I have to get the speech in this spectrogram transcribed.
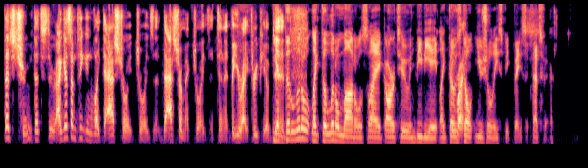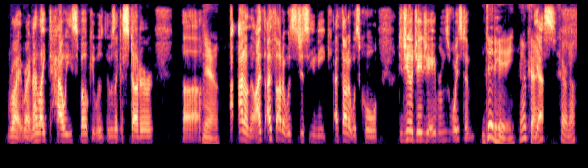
That's true. That's true. I guess I'm thinking of like the asteroid droids, the astromech droids that didn't. But you're right. Three PO did. Yeah, the little like the little models like R two and BB eight, like those Right. don't usually speak basic. That's fair. Right, right. And I liked how he spoke. It was it was like a stutter. Uh, Yeah. I, I don't know. I I thought it was just unique. I thought it was cool. Did you know J.J. Abrams voiced him? Did he? Okay. Yes. Fair enough.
